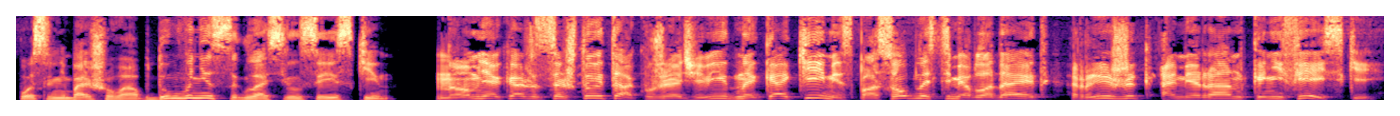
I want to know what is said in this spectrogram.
после небольшого обдумывания согласился Искин. «Но мне кажется, что и так уже очевидно, какими способностями обладает Рыжик Амиран Канифейский».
